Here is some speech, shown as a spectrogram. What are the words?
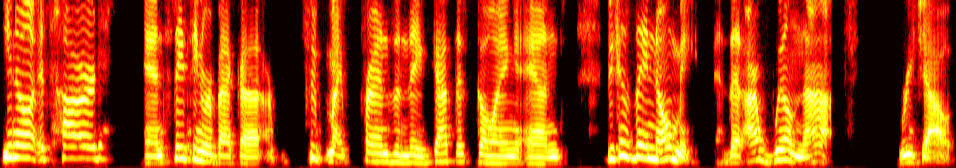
You know, it's hard. And Stacy and Rebecca are my friends, and they got this going. And because they know me, that I will not reach out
